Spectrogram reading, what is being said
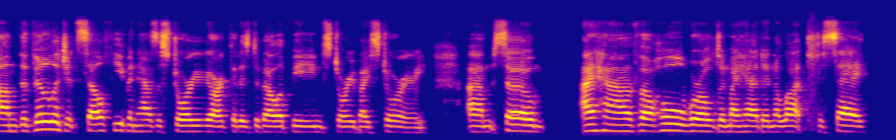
Um, the village itself even has a story arc that is developing story by story. Um, so I have a whole world in my head and a lot to say.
